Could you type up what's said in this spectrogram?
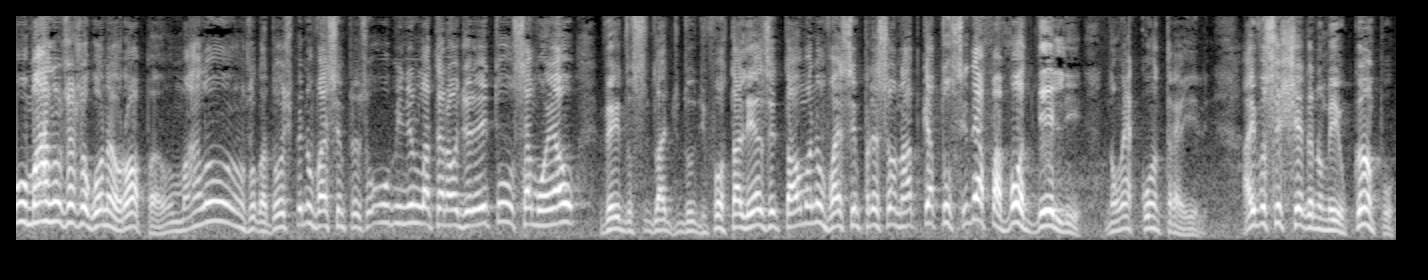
O Marlon já jogou na Europa. O Marlon é um jogador, não vai ser impressionar. O menino lateral direito, o Samuel, veio do, do, de Fortaleza e tal, mas não vai se impressionar, porque a torcida é a favor dele, não é contra ele. Aí você chega no meio-campo,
